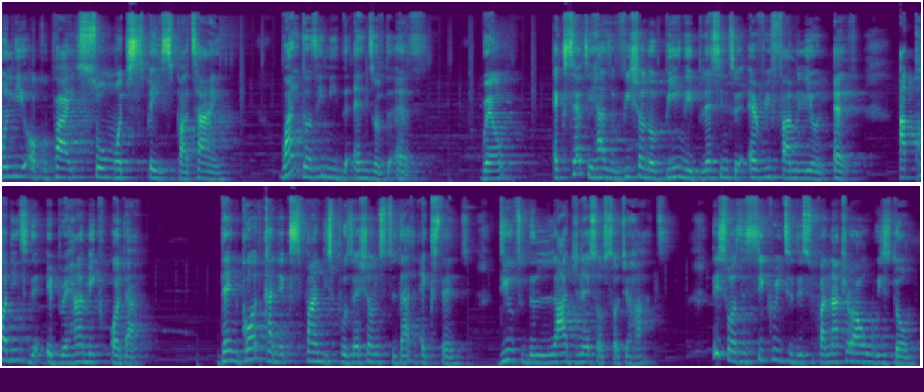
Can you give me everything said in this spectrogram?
only occupy so much space per time. Why does he need the ends of the earth? Well, except he has a vision of being a blessing to every family on earth, according to the Abrahamic order. Then God can expand his possessions to that extent due to the largeness of such a heart. This was the secret to the supernatural wisdom,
